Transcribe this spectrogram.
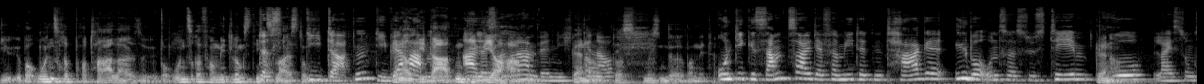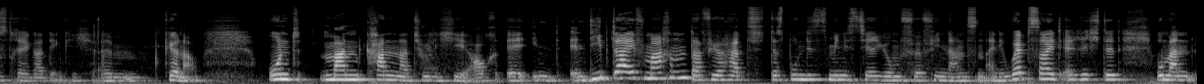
die über unsere Portale, also über unsere Vermittlungsdienstleistungen. Die Daten, die wir genau, haben. die Daten, die Alles wir haben. haben wir nicht. Genau, genau, das müssen wir übermitteln. Und die Gesamtzahl der vermieteten Tage über unser System genau. pro Leistungsträger, denke ich. Ähm, genau. Und man kann natürlich hier auch äh, in, Deep Dive machen. Dafür hat das Bundesministerium für Finanzen eine Website errichtet, wo man,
